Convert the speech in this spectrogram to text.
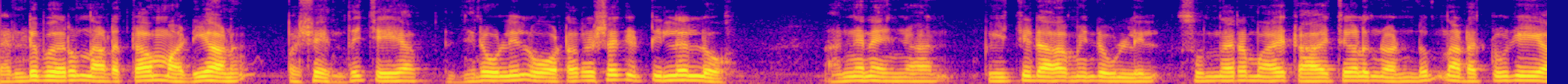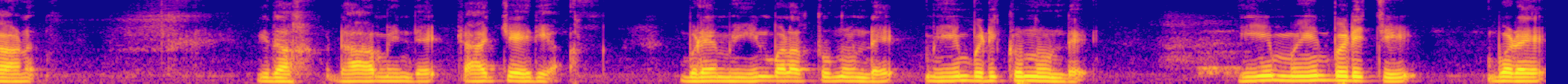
രണ്ടുപേരും നടത്താൻ മടിയാണ്. പക്ഷെ എന്ത് ചെയ്യാം? ഇതിന്റെ ഉള്ളിൽ ഓട്ടോറിക്ഷ കിട്ടില്ലല്ലോ. അങ്ങനെ ഞാൻ പീച്ച് ഡാമിന്റെ ഉള്ളിൽ സുന്ദരമായ കാഴ്ചകളും കണ്ടും നടക്കുകയാണ് ഇതാ ഡാമിന്റെ കാഴ്ചേരിയ ഇവിടെ മീൻ വളർത്തുന്നുണ്ട് മീൻ പിടിക്കുന്നുണ്ട്. ഈ മീൻ പിടിച്ച് ഇവിടെ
